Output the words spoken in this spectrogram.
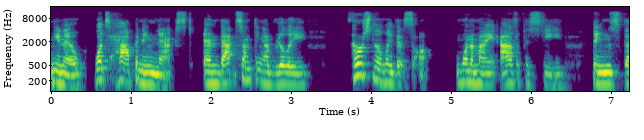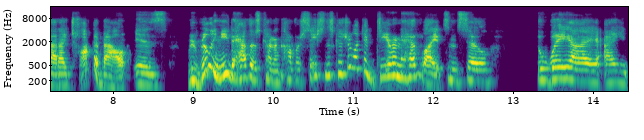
you know what's happening next and that's something i really personally that's uh, one of my advocacy things that i talk about is we really need to have those kind of conversations because you're like a deer in the headlights and so the way i i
